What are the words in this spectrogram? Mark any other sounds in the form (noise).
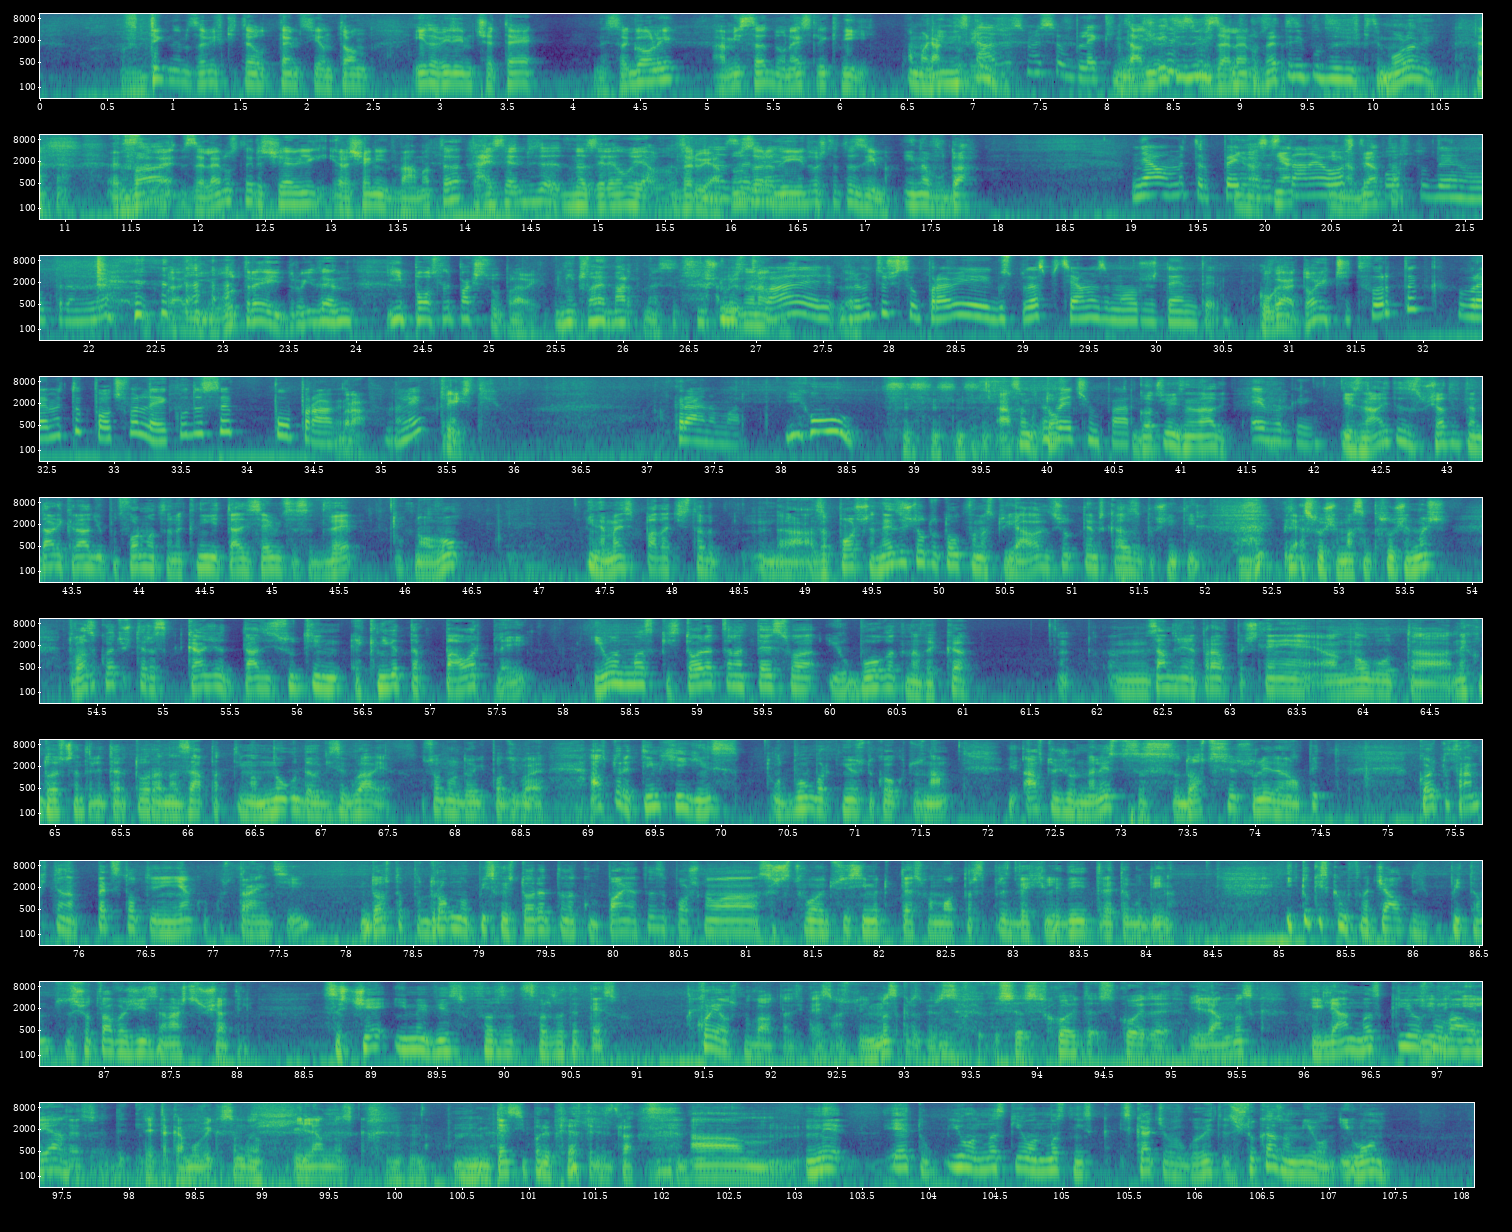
вдигнем завивките от Темс и Антон и да видим, че те не са голи, ами са донесли книги. Ама ние не искаме. Даже сме се облекли. Даже Дигайте завивките, зелено поставете сте. ни под завивките, моля ви. (laughs) Едва... Зеле, зелено сте решили, решени и двамата, Тай седмица на зелено явно. вероятно На заради идващата зима. И на вода. Нямаме търпение на да стане още по-студено утре. нали? (laughs) Да, и утре, и други ден, и после пак ще се оправи. Но това е март месец, нищо Ами, това е, Да. времето ще се оправи, господа, специално за моят рожден ден. Кога е той? Четвъртък времето почва леко да се поправя. Браво. Нали? 30. Края на март. Иху! (laughs) Аз съм готов. Вечно пар. Готвя изненади. Evergreen. Изненадите за слушателите на Дарик Радио под формата на книги тази седмица са две отново. И на мен се пада честа да, да започна. Не защото толкова настоявах, защото тем каза започни ти. И аз слушам, аз съм послушен мъж. Това, за което ще разкажа тази сутрин е книгата Power Play. Илон Мъск, историята на Тесла и облогът на века. Знам дали направя впечатление, много от нехудожествената литература на Запад има много дълги заглавия, особено дълги подзаглавия. Автор е Тим Хигинс от Bloomberg News, доколкото знам. Автожурналист с доста си солиден опит, който в рамките на 500 и няколко страници доста подробно описва историята на компанията, започнала съществуването си с името Tesla Motors през 2003 година. И тук искам в началото да ви попитам, защото това въжи за нашите слушатели. С чие име вие свързвате, свързвате Тесла? Кой е основал тази Е, с компания? господин Мъск, разбира се. С кой да, с кой да е? Илян Мъск. Илян Мъск ли е основал Или, Илиан. Тесла? Или така му вика Самуил. Илян Мъск. Те си първи приятели за това. А, не, ето, Илон Мъск, Илон Мъск не изк- изкача в главите. Защо казвам Илон? Илон.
